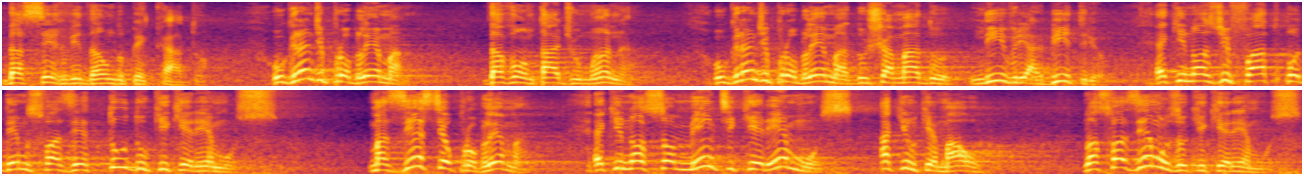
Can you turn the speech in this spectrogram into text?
da servidão do pecado. O grande problema da vontade humana, o grande problema do chamado livre-arbítrio, é que nós de fato podemos fazer tudo o que queremos, mas esse é o problema, é que nós somente queremos aquilo que é mal. Nós fazemos o que queremos,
